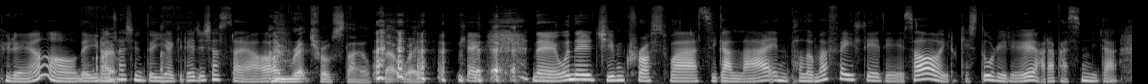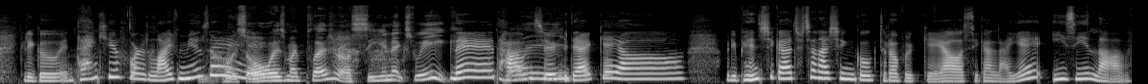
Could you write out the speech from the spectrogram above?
그래요? 네, 이런 I'm, 사실도 이야기를 해 주셨어요. I'm retro style that way. okay. 네, 오늘 짐 크로스와 시갈라 앤 팔로마 페이스에 대해서 이렇게 스토리를 알아봤습니다. 그리고 and thank you for live music. No, it's always my pleasure. I'll see you next week. 네, 다음 Bye. 주 기대할게요. 우리 벤 씨가 추천하신 곡 들어볼게요. 시갈라의 Easy Love.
